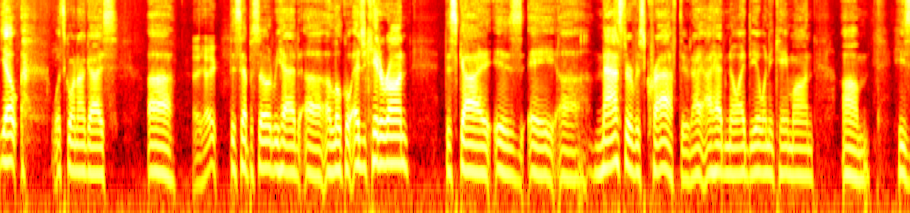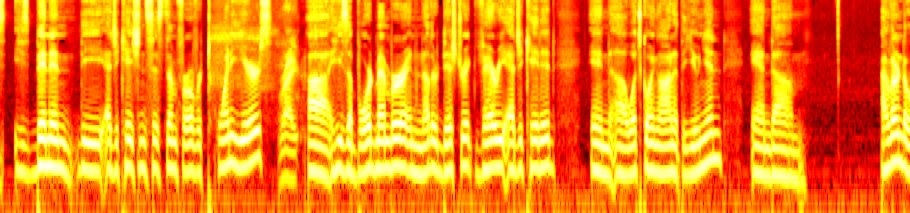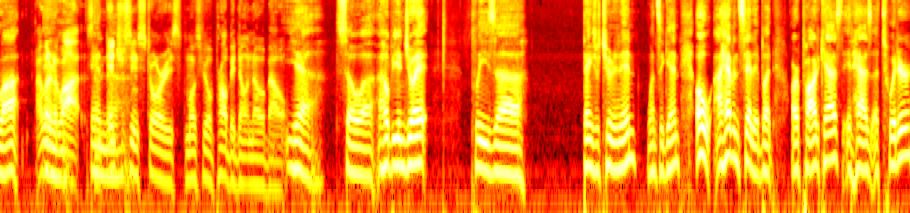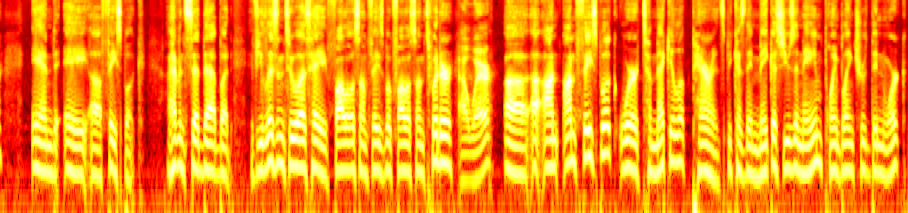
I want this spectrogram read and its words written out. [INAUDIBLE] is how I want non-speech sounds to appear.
Yo, what's going on, guys? Uh, Hey, hey. this episode we had uh, a local educator on. This guy is a uh, master of his craft, dude. I, I had no idea when he came on. Um, he's he's been in the education system for over 20 years. Right. Uh, he's a board member in another district, very educated in uh, what's going on at the union, and um, I learned a lot. I learned And- a lot. Some and, uh, interesting stories most people probably don't know about. Yeah. So uh, I hope you enjoy it. Please, uh, thanks for tuning in once again. Oh, I haven't said it, but our podcast it has a Twitter and a uh, Facebook. I haven't said that, but if you listen to us, hey, follow us on Facebook, follow us on Twitter. At where? Uh, uh, on on Facebook, we're Temecula Parents because they make us use a name. Point blank, truth didn't work.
